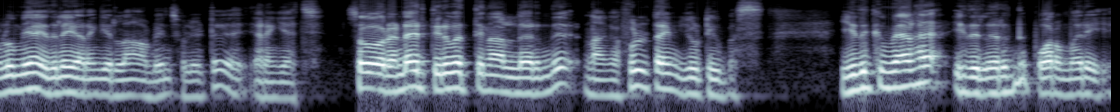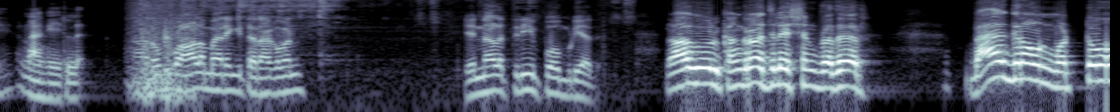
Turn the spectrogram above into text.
முழுமையாக இதிலே இறங்கிடலாம் அப்படின்னு சொல்லிட்டு இறங்கியாச்சு. ஸோ ரெண்டாயிரத்தி இருபத்தி நாலுலேருந்து நாங்கள் ஃபுல் டைம் யூடியூபர்ஸ் இதுக்கு மேலே இதிலிருந்து போகிற மாதிரி நாங்கள் இல்லை. நான் ரொம்ப ஆழமா இறங்கிட்டேன் ராகவன். என்னால திரும்பி போக முடியாது. ராகுல் கங்க்ராச்சுலேஷன் பிரதர் பேக்ரவுண்ட் மட்டும்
